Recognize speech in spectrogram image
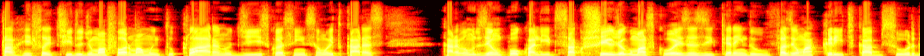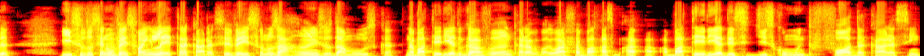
tá refletido de uma forma muito clara no disco, assim. São oito caras cara, vamos dizer, um pouco ali de saco cheio de algumas coisas e querendo fazer uma crítica absurda. Isso você não vê só em letra, cara. Você vê isso nos arranjos da música, na bateria do uhum. Gavan, cara. Eu acho a, a, a, bateria desse disco muito foda, cara. Assim,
